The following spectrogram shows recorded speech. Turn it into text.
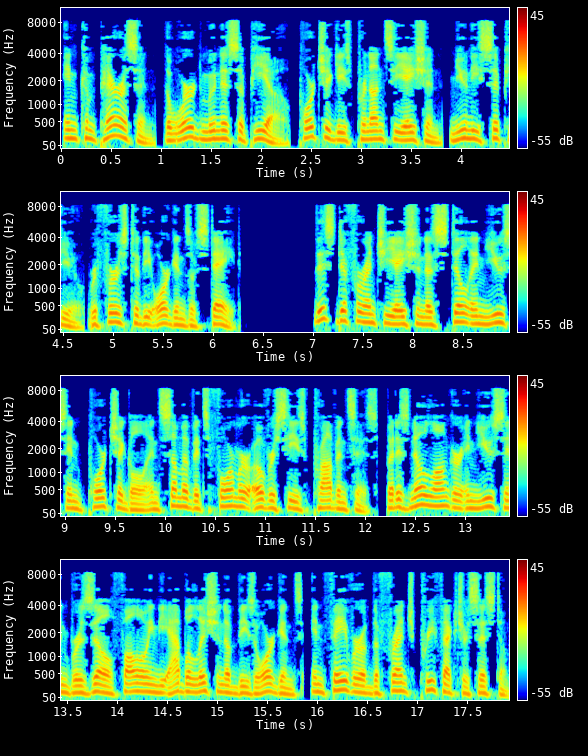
In comparison, the word municipio Portuguese pronunciation, municipio refers to the organs of state. This differentiation is still in use in Portugal and some of its former overseas provinces, but is no longer in use in Brazil following the abolition of these organs, in favour of the French prefecture system.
